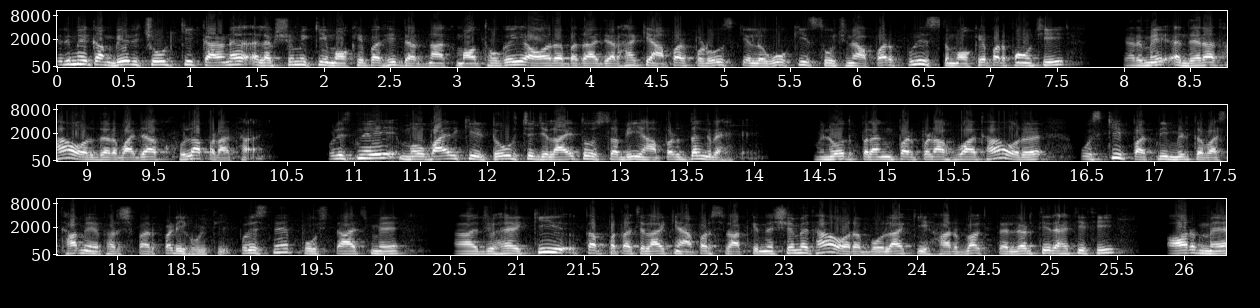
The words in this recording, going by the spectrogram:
सिर में गंभीर चोट के कारण लक्ष्मी की मौके पर ही दर्दनाक मौत हो गई और बताया जा रहा है कि यहाँ पर पड़ोस के लोगों की सूचना पर पुलिस मौके पर पहुँची। घर में अंधेरा था और दरवाज़ा खुला पड़ा था। पुलिस ने मोबाइल की टोर्च जलाई तो सभी यहाँ पर दंग रह गए। विनोद पलंग पर पड़ा हुआ था और उसकी पत्नी मृत अवस्था में फर्श पर पड़ी हुई थी। पुलिस ने पूछताछ में जो है कि तब पता चला कि यहाँ पर शराब के नशे में था और बोला कि हर वक्त लड़ती रहती थी और मैं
